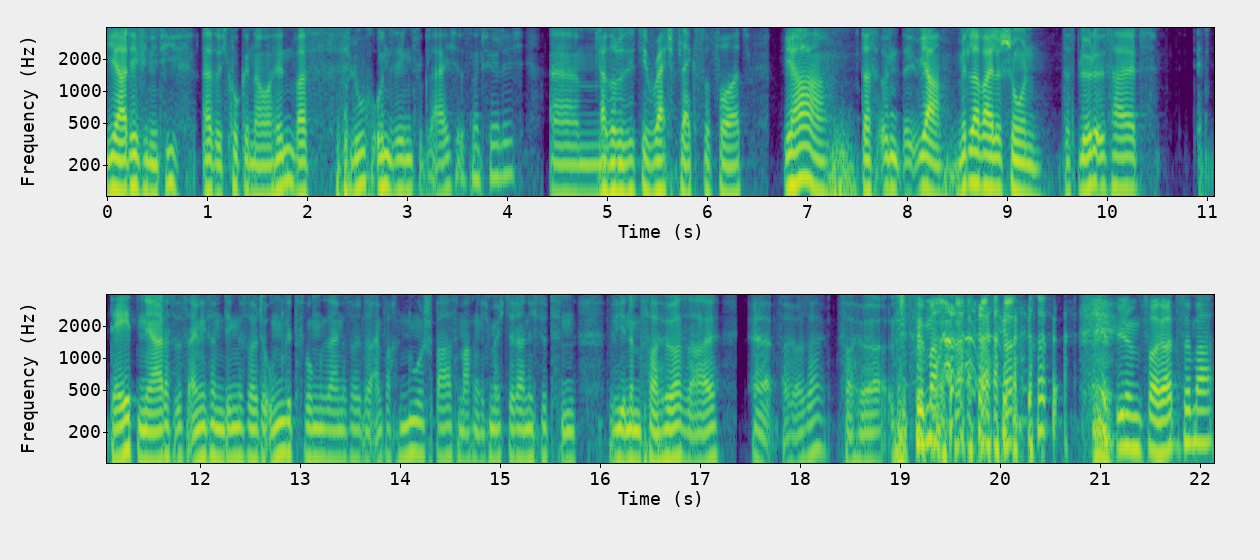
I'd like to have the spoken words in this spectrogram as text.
Ja, definitiv. Also ich gucke genauer hin, was Fluch und Segen zugleich ist natürlich. Ähm, Also du siehst die Red Flags sofort. Ja, das und ja, mittlerweile schon. Das Blöde ist halt, Daten, ja, das ist eigentlich so ein Ding, das sollte ungezwungen sein, das sollte einfach nur Spaß machen. Ich möchte da nicht sitzen wie in einem Verhörsaal. Äh, Verhörsaal? Verhörzimmer. wie in einem Verhörzimmer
